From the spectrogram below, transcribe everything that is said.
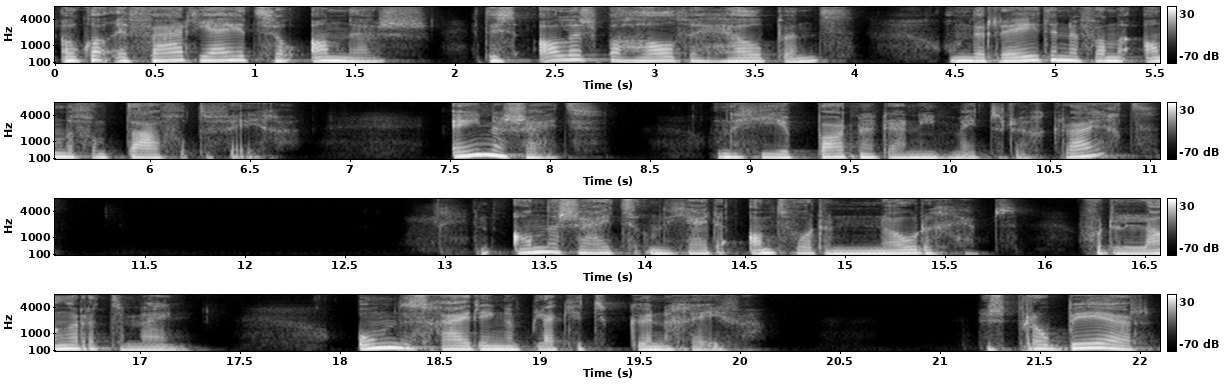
ook al ervaart jij het zo anders, het is alles behalve helpend om de redenen van de ander van tafel te vegen. Enerzijds omdat je je partner daar niet mee terugkrijgt. En anderzijds omdat jij de antwoorden nodig hebt voor de langere termijn. Om de scheiding een plekje te kunnen geven. Dus probeer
